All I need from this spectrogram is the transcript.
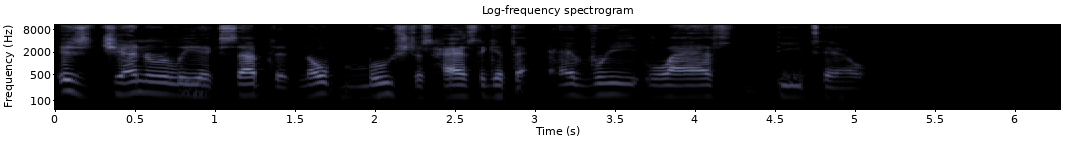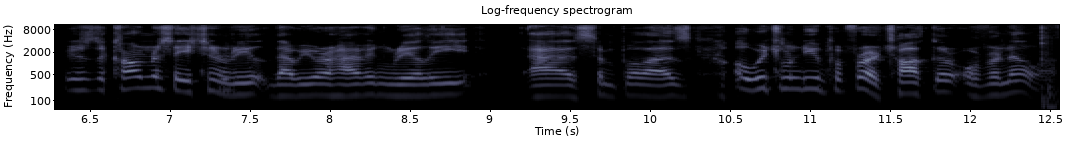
is generally accepted. Nope, Moose just has to get to every last detail. Is the conversation real that we were having really as simple as, oh, which one do you prefer, chocolate or vanilla?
